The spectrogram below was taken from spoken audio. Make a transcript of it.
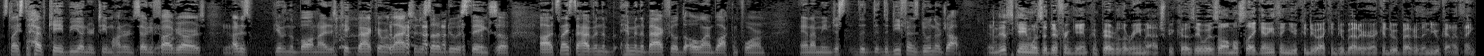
it's nice to have KB on your team, 175 yeah. yards. Yeah. I just give him the ball and I just kick back and relax and just let him do his thing. So uh, it's nice to have in the, him in the backfield, the O line blocking for him, and I mean just the the defense doing their job. And this game was a different game compared to the rematch because it was almost like anything you can do, I can do better. I can do it better than you, kind of thing.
